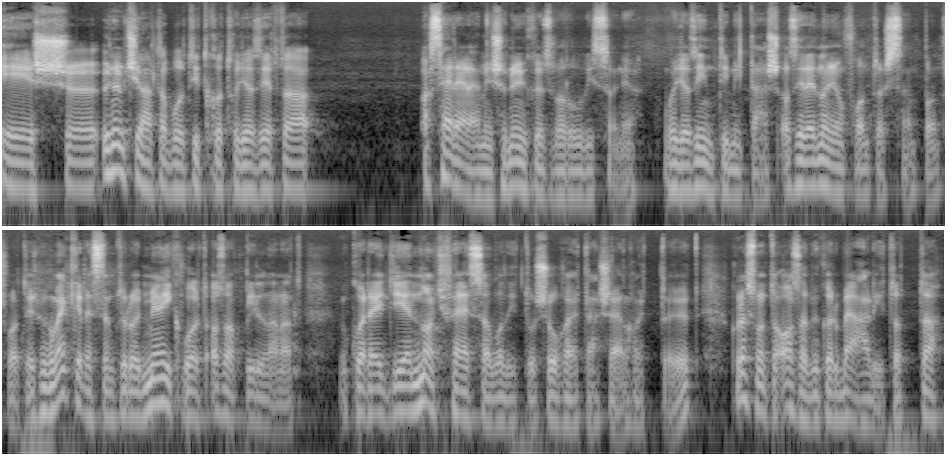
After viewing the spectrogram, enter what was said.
És ő nem csinált abból titkot, hogy azért a a szerelem és a nőköz való viszonya, vagy az intimitás, azért egy nagyon fontos szempont volt. És mikor megkérdeztem tőle, hogy melyik volt az a pillanat, amikor egy ilyen nagy felszabadító sóhajtás elhagyta őt, akkor azt mondta, az, amikor beállította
